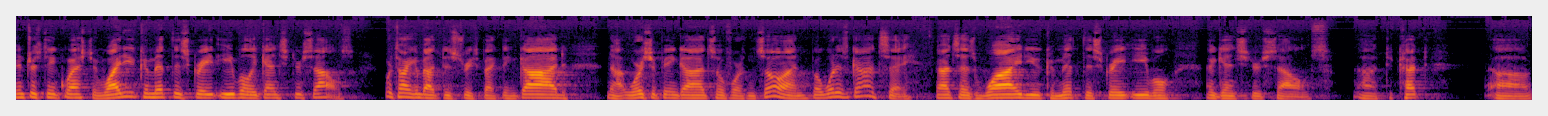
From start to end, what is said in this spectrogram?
Interesting question. Why do you commit this great evil against yourselves? We're talking about disrespecting God, not worshiping God, so forth and so on. But what does God say? God says, Why do you commit this great evil against yourselves? Uh, to, cut, uh,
